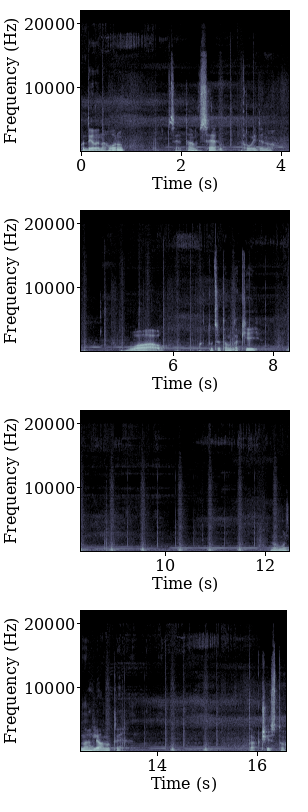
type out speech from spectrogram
ходили нагору. Все, там все пройдено. Вау! Хто це там такий? Ну, можна глянути. Так, чисто.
